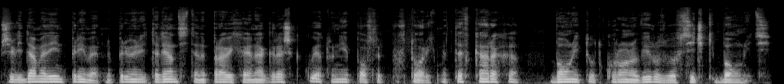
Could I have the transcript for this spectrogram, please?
ще ви дам един пример. Например, италианците направиха една грешка, която ние после повторихме. Те вкараха болните от коронавирус във всички болници.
